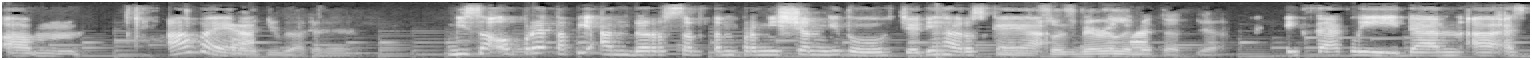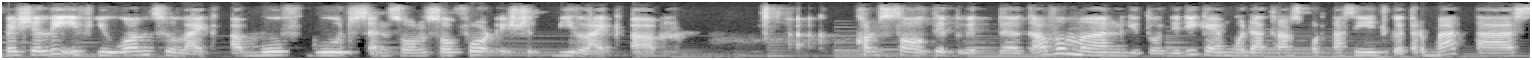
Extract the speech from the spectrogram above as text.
um, apa ya? juga. Bisa operate tapi under certain permission gitu. Jadi harus hmm, kayak. So it's very limited, ya. Yeah. Exactly. Dan uh, especially if you want to like uh, move goods and so on and so forth, it should be like um, consulted with the government gitu. Jadi kayak moda transportasinya juga terbatas,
